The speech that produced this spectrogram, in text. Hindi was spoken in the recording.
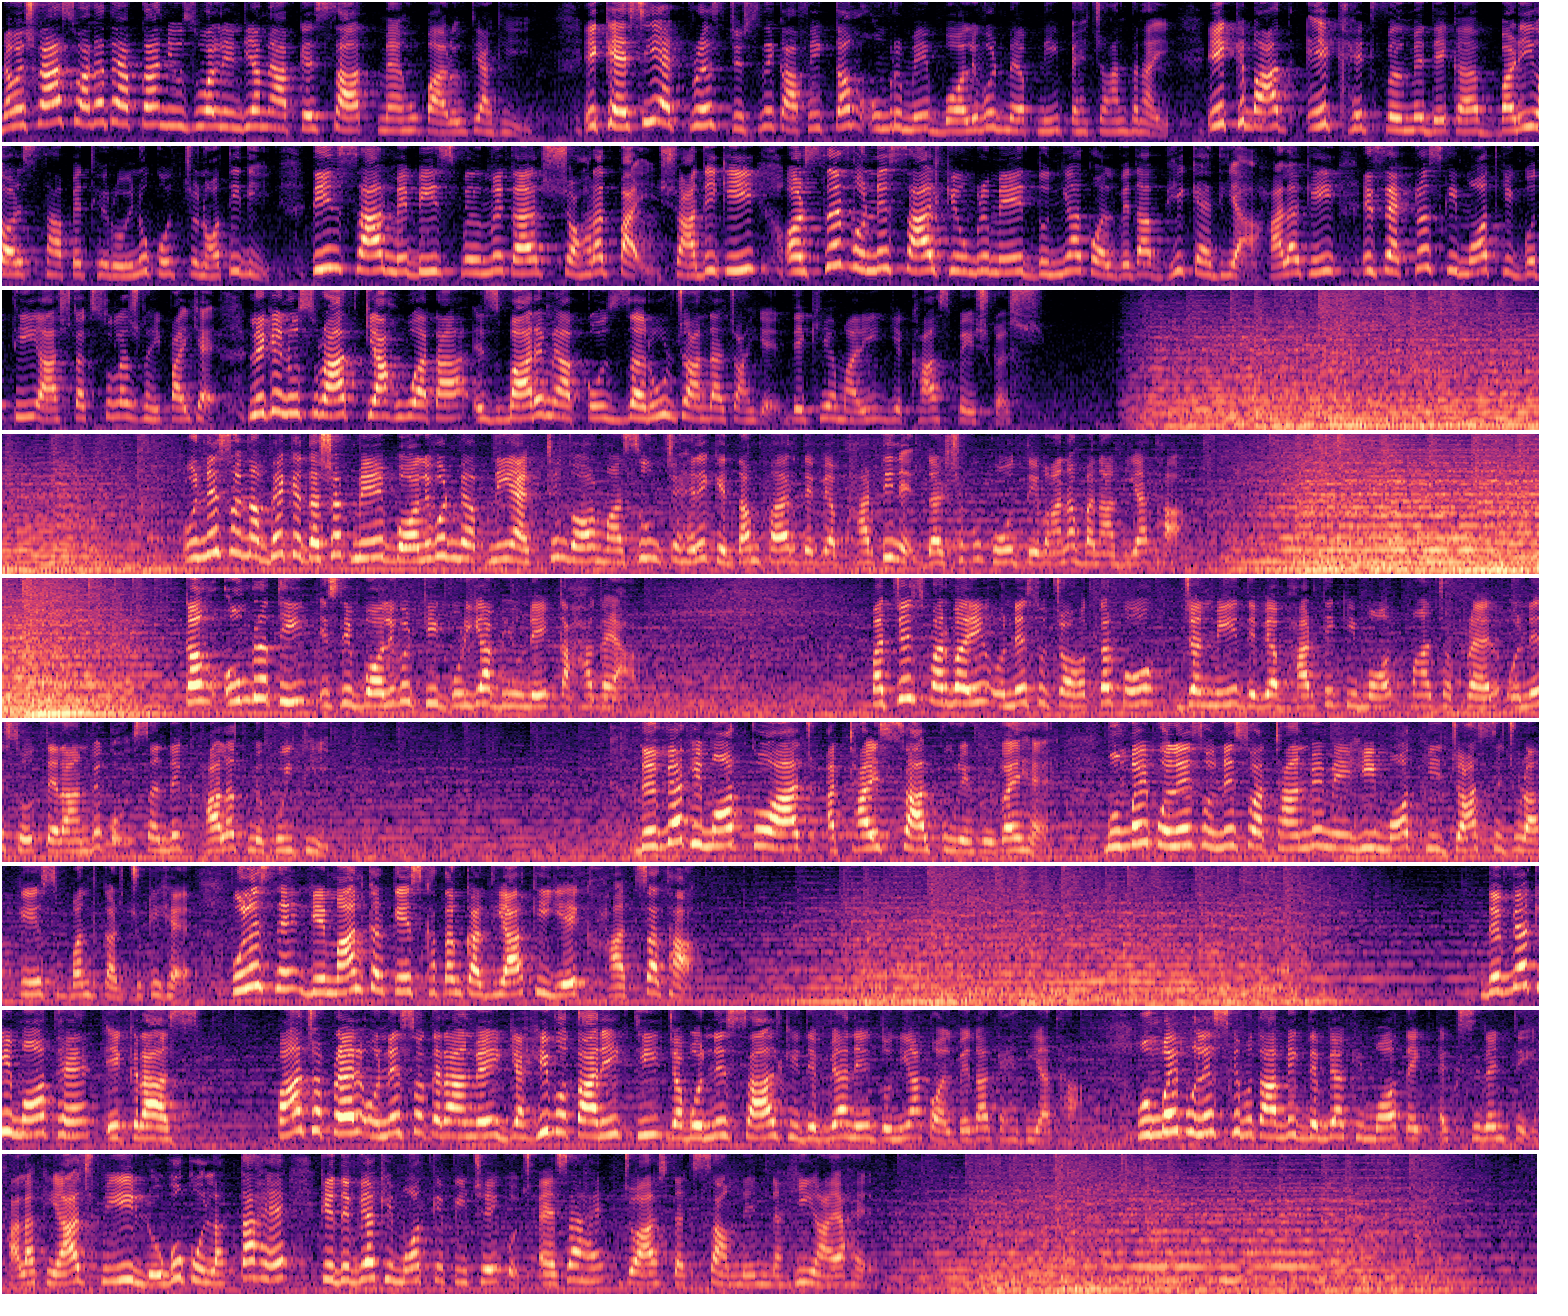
नमस्कार स्वागत है आपका न्यूज़ वर्ल्ड इंडिया में आपके साथ। मैं हूँ पारुल त्यागी। एक ऐसी एक्ट्रेस जिसने काफ़ी कम उम्र में बॉलीवुड में अपनी पहचान बनाई। एक के बाद एक हिट फ़िल्में देकर बड़ी और स्थापित हीरोइनों को चुनौती दी। तीन साल में 20 फ़िल्में कर शोहरत पाई, शादी की और सिर्फ़ 19 साल की उम्र में दुनिया को अलविदा भी कह दिया। हालाँकि इस एक्ट्रेस की मौत की गुत्थी आज तक सुलझ नहीं पाई है। लेकिन उस रात क्या हुआ था, इस बारे में आपको ज़रूर जानना चाहिए। देखिए हमारी ये खास पेशकश। 1990 के दशक में बॉलीवुड में अपनी एक्टिंग और मासूम चेहरे के दम पर दिव्या भारती ने दर्शकों को दीवाना बना दिया था। कम उम्र थी, इसलिए बॉलीवुड की गुड़िया भी उन्हें कहा गया। 25 फरवरी 1974 को जन्मी दिव्या भारती की मौत 5 अप्रैल उन्नीस सौ तिरानवे को संदिग्ध हालत में हुई थी। दिव्या की मौत को आज 28 साल पूरे हो गए हैं। मुंबई पुलिस उन्नीस में ही मौत की जाँच से जुड़ा केस बंद कर चुकी है। पुलिस ने ये मानकर केस खत्म कर दिया कि ये एक हादसा था। दिव्या की मौत है एक राज। 5 अप्रैल उन्नीस सौ तिरानवे, यही वो तारीख थी जब 19 साल की दिव्या ने दुनिया को अलविदा कह दिया था। मुंबई पुलिस के मुताबिक दिव्या की मौत एक एक्सीडेंट थी। हालाँकि आज भी लोगों को लगता है कि दिव्या की मौत के पीछे कुछ ऐसा है जो आज तक सामने नहीं आया है।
